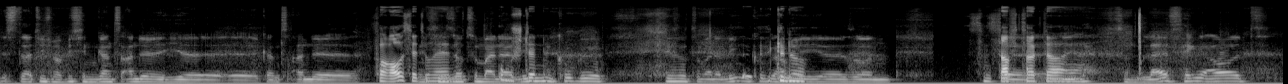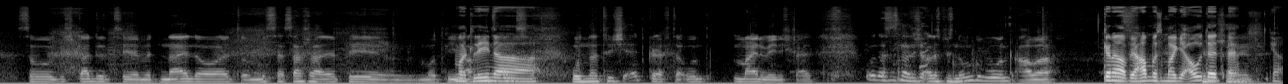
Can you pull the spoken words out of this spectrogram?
das ist natürlich mal ein bisschen ganz andere hier, äh, ganz andere. Wenn Voraussetzungen, hier so zu meiner Umstände. linken gucke, hier so zu meiner linken gucke, Genau. haben wir hier so ein, so ein Saftsack da. äh, Ja. so ein Live-Hangout, so gestattet hier mit Nylord und Mr. Sascha LP und Modlina. Modlina. 28 Und natürlich Adcrafter und meine Wenigkeit. Und das ist natürlich alles ein bisschen ungewohnt, aber Genau, wir haben uns mal geoutet. Ähm, ja.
